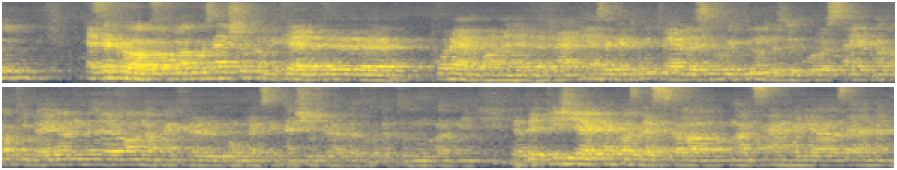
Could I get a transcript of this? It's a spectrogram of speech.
Úgy, ezek a foglalkozások, amiket korábban lehetett látni, ezeket úgy tervezünk, hogy különböző korosztályoknak, aki bejön, annak megfelelő komplexitású feladatokat tudunk adni. Tehát egy kisgyereknek az lesz a nagy szám, hogy az elemet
